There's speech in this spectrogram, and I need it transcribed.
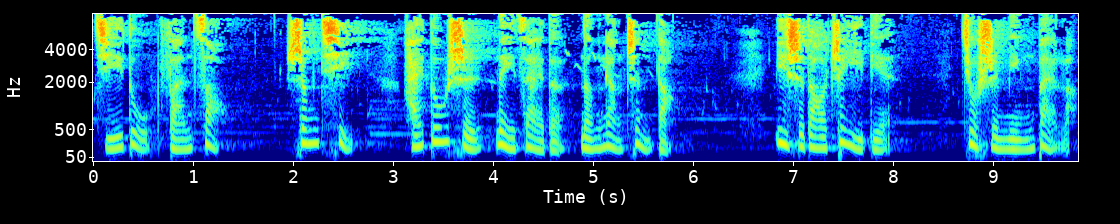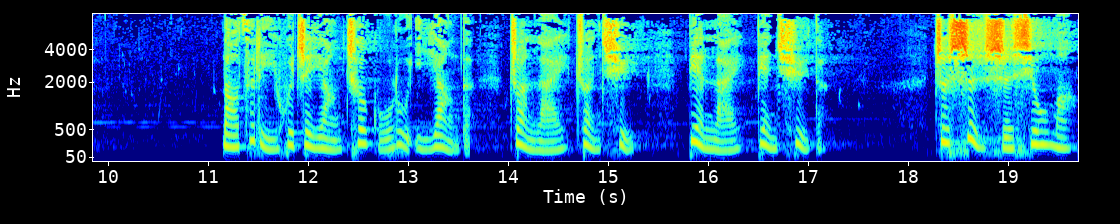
极度烦躁，生气，还都是内在的能量震荡。意识到这一点，就是明白了。脑子里会这样车轱辘一样的转来转去。”变来变去的，这是实修吗？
